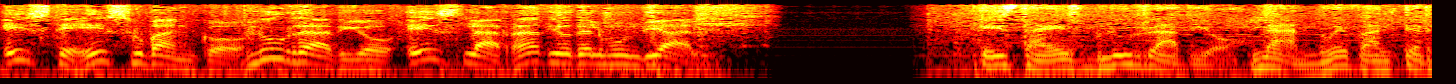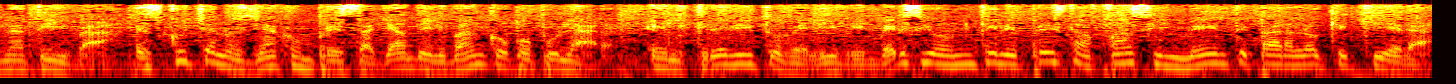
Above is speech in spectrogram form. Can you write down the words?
Este es su banco. Blue Radio es la radio del Mundial. Esta es Blue Radio, la nueva alternativa. Escúchanos ya con presta del Banco Popular, el crédito de libre inversión que le presta fácilmente para lo que quiera.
